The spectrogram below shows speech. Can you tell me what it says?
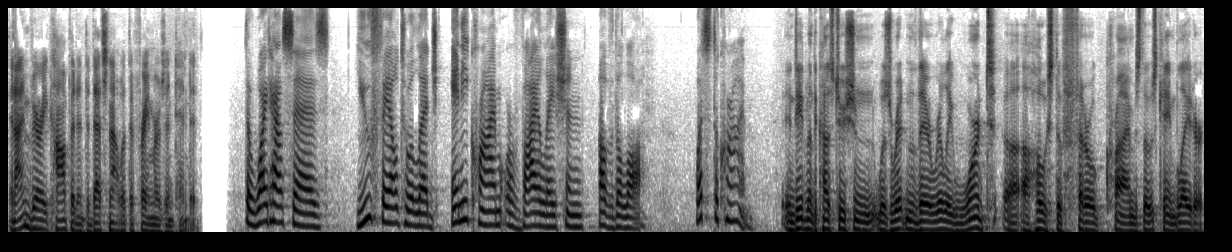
And I'm very confident that that's not what the framers intended. The White House says you failed to allege any crime or violation of the law. What's the crime? Indeed, when the Constitution was written, there really weren't uh, a host of federal crimes. Those came later.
